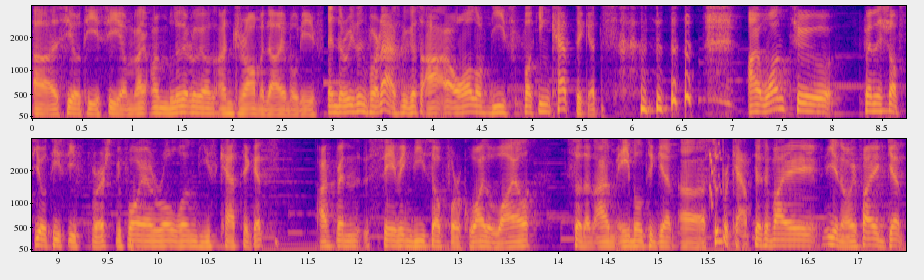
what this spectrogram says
uh, COTC. I'm I'm literally on Andromeda, I believe. And the reason for that is because I, all of these fucking cat tickets. I want to finish off COTC first before I roll on these cat tickets. I've been saving these up for quite a while so that I'm able to get a super cap. Because if I, you know, if I get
